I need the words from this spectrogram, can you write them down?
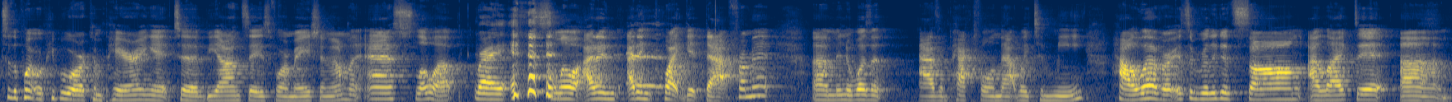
to the point where people were comparing it to Beyonce's Formation, and I'm like, eh, slow up, Right. slow. Up. I didn't, I didn't quite get that from it, um, and it wasn't as impactful in that way to me. However, it's a really good song. I liked it. Um,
